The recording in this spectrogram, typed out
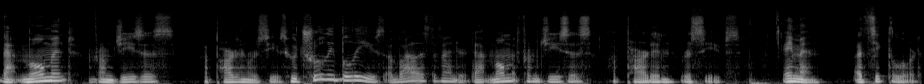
that moment from Jesus a pardon receives. Who truly believes a vilest offender, that moment from Jesus a pardon receives. Amen. Let's seek the Lord.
